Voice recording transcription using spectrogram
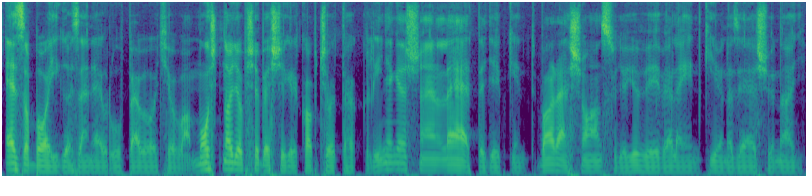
ez a baj igazán Európában, hogyha van. Most nagyobb sebességre kapcsoltak lényegesen, lehet egyébként van rá szansz, hogy a jövő év elején kijön az első nagy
